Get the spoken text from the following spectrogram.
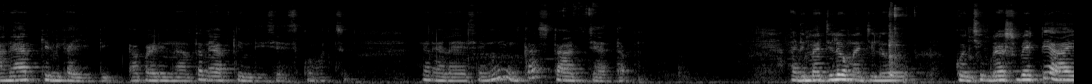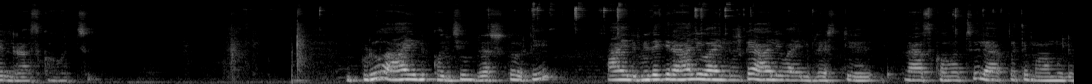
ఆ నాప్కిన్కి అయ్యిద్ది ఆ పడిందంతా నాప్కిన్ తీసేసుకోవచ్చు. కానీ అలా వేసాము. ఇంకా స్టార్ట్ చేద్దాం. అది మధ్యలో మధ్యలో కొంచెం బ్రష్ పెట్టి ఆయిల్ రాసుకోవచ్చు. ఇప్పుడు ఆయిల్ కొంచెం బ్రష్ తోటి ఆయిల్ మీ దగ్గర ఆలివ్ ఆయిల్ ఉంటే ఆలివ్ ఆయిల్ బ్రష్ రాసుకోవచ్చు. లేకపోతే మామూలు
